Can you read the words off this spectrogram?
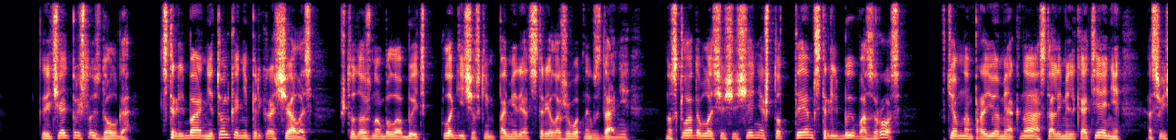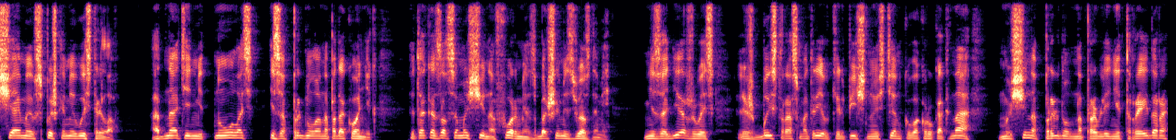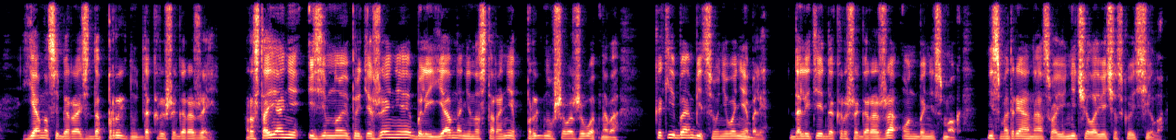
Кричать пришлось долго. Стрельба не только не прекращалась, что должно было быть логическим по мере отстрела животных в здании, но складывалось ощущение, что темп стрельбы возрос. В темном проеме окна стали мелькать тени, освещаемые вспышками выстрелов. Одна тень метнулась и запрыгнула на подоконник. Это оказался мужчина в форме с большими звездами. Не задерживаясь, лишь быстро осмотрев кирпичную стенку вокруг окна, мужчина прыгнул в направлении трейдера, явно собираясь допрыгнуть до крыши гаражей. Расстояние и земное притяжение были явно не на стороне прыгнувшего животного, какие бы амбиции у него не были. Долететь до крыши гаража он бы не смог, несмотря на свою нечеловеческую силу.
